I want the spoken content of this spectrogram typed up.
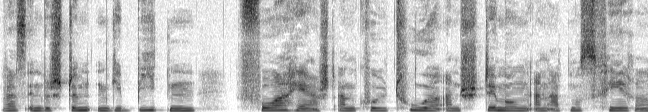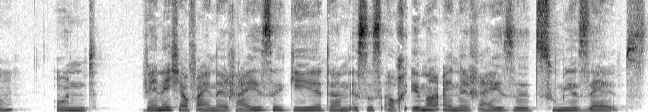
was in bestimmten Gebieten vorherrscht an Kultur, an Stimmung, an Atmosphäre. Und wenn ich auf eine Reise gehe, dann ist es auch immer eine Reise zu mir selbst.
